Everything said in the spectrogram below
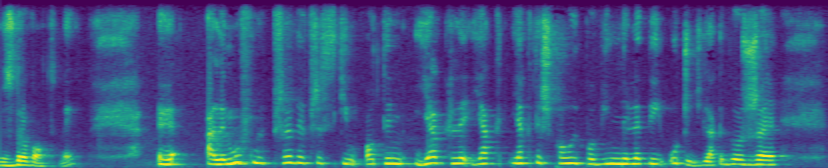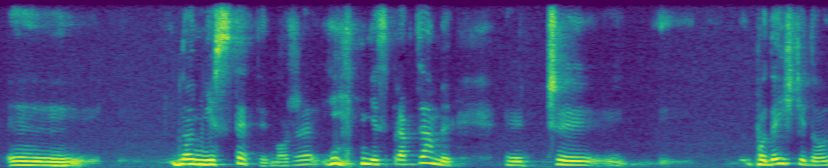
y, zdrowotnych. E, ale mówmy przede wszystkim o tym, jak, jak, jak te szkoły powinny lepiej uczyć, dlatego że no niestety może nie sprawdzamy, y, czy podejście do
